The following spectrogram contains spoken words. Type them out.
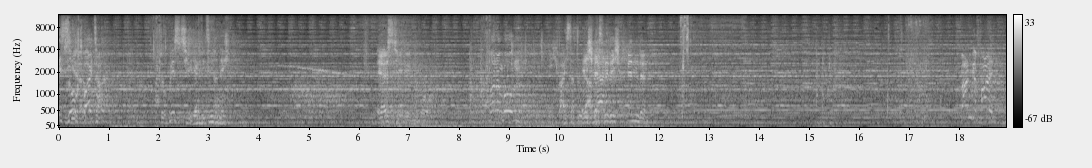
ist Sucht hier. weiter! Du bist hier, irritiere nicht. Er ist hier irgendwo. Mann am Boden! Ich weiß, dass du da Ich werde dich finden. Mann gefallen!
